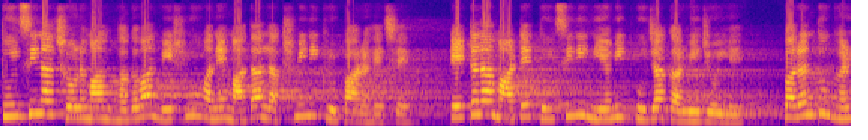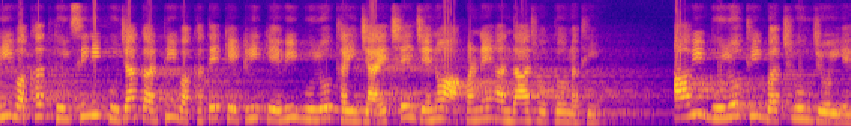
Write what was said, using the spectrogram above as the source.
તુલસીના છોડમાં ભગવાન વિષ્ણુ અને માતા લક્ષ્મીની કૃપા રહે છે. એટલા માટે તુલસીની નિયમિત પૂજા કરવી જોઈએ. પરંતુ ઘણી વખત તુલસીની પૂજા કરતી વખતે કેટલીક એવી ભૂલો થઈ જાય છે જેનો આપણને અંદાજ હોતો નથી. આવી ભૂલોથી બચવું જોઈએ.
